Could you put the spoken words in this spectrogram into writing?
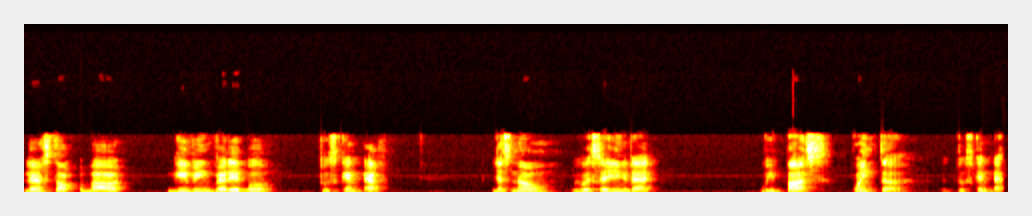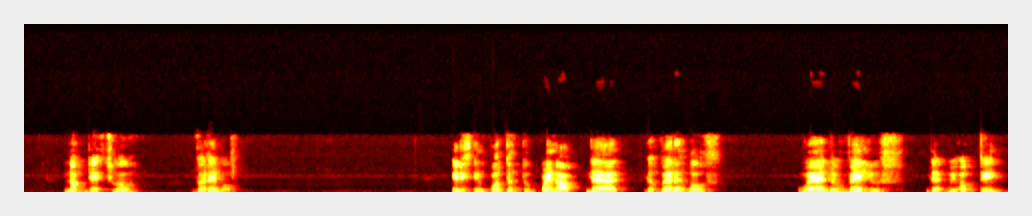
Let us talk about giving variable to scanf. Just now we were saying that we pass pointer to scanf, not the actual variable. It is important to point out that the variables where the values that we obtain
